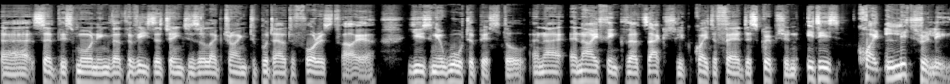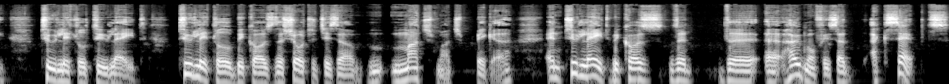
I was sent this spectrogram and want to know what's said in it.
uh, said this morning that the visa changes are like trying to put out a forest fire using a water pistol, and I and I think that's actually quite a fair description. It is quite literally too little, too late too little because the shortages are m- much much bigger, and too late because the the uh, Home Office ad- accepts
